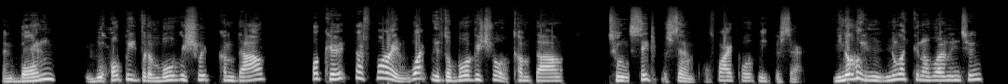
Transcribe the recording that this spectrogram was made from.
And then you're hoping for the mortgage rate to come down. Okay. That's fine. What if the mortgage rate come down to 6% or 5.8%? You know what, you know what's going to run into?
